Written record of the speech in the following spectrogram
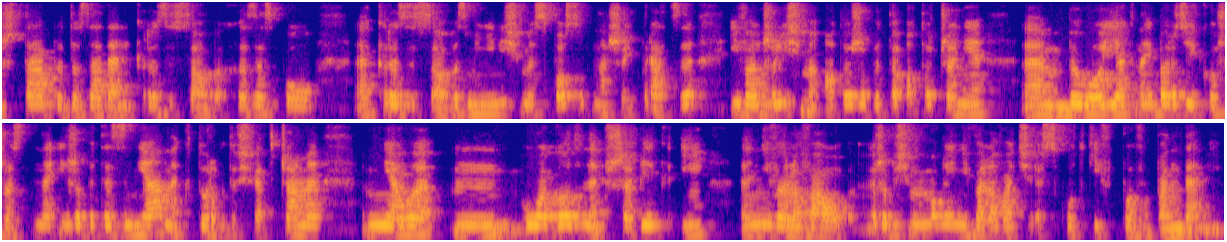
sztab do zadań kryzysowych, zespół e, kryzysowy, zmieniliśmy sposób naszej pracy i walczyliśmy o to, żeby to otoczenie było jak najbardziej korzystne i żeby te zmiany, których doświadczamy, miały mm, łagodny przebieg i niwelował, żebyśmy mogli niwelować skutki wpływu pandemii.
